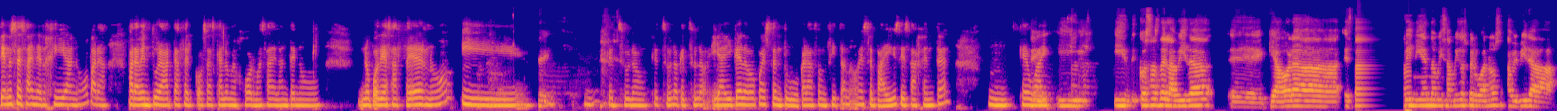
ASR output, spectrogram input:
tienes esa energía, ¿no? Para, para aventurarte a hacer cosas que a lo mejor más adelante no, no podrías hacer, ¿no? Y... Uh -huh. sí Qué chulo, qué chulo, qué chulo. Y ahí quedó pues en tu corazoncito, ¿no? Ese país y esa gente. Mm, qué sí, guay. Y, y, cosas de la vida eh, que ahora están viniendo mis amigos peruanos a vivir a,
